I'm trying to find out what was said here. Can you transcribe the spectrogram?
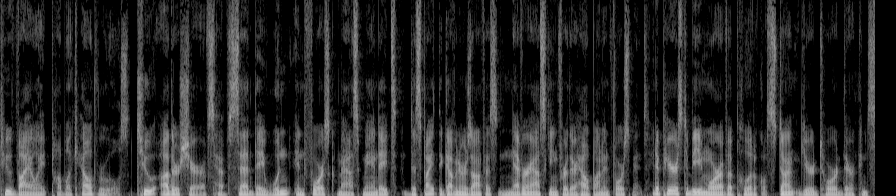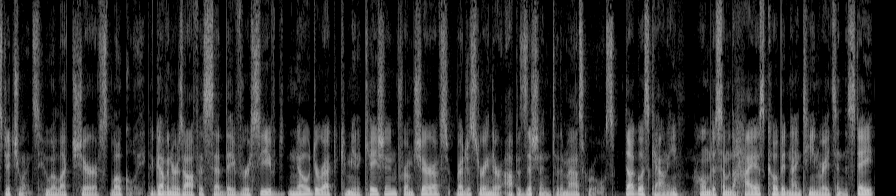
to violate public health rules. Two other sheriffs have said they wouldn't enforce mask mandates mandates, despite the governor's office never asking for their help on enforcement. It appears to be more of a political stunt geared toward their constituents who elect sheriffs locally. The governor's office said they've received no direct communication from sheriffs registering their opposition to the mask rules. Douglas County, home to some of the highest COVID 19 rates in the state,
